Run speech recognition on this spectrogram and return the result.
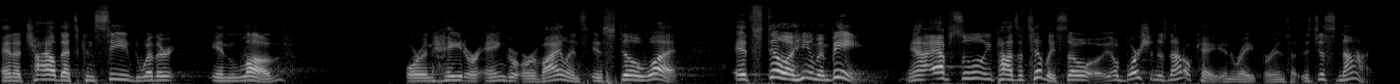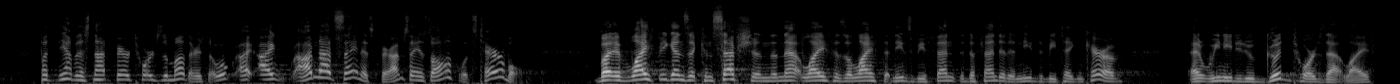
And a child that's conceived, whether in love or in hate or anger or violence, is still what? It's still a human being. Yeah, absolutely, positively. So, abortion is not okay in rape or incest. It's just not. But yeah, but it's not fair towards the mother. So, I, I, I'm not saying it's fair. I'm saying it's awful. It's terrible. But if life begins at conception, then that life is a life that needs to be defended and needs to be taken care of. And we need to do good towards that life,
